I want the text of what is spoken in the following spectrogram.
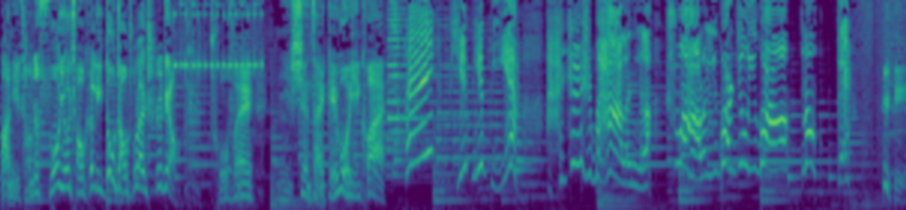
把你藏的所有巧克力都找出来吃掉，除非你现在给我一块。嘿，别别别，还真是怕了你了。说好了一块就一块哦，喏，给。嘿嘿，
